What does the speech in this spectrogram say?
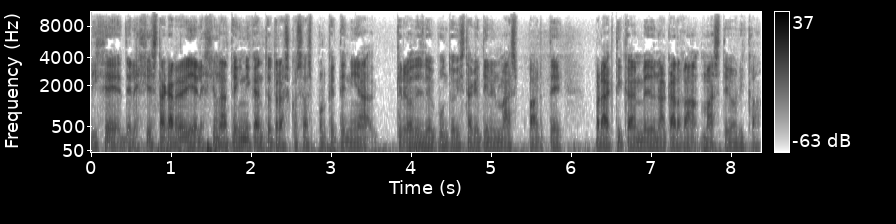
hice, elegí esta carrera y elegí una técnica, entre otras cosas, porque tenía, creo desde mi punto de vista, que tienen más parte práctica en vez de una carga más teórica.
